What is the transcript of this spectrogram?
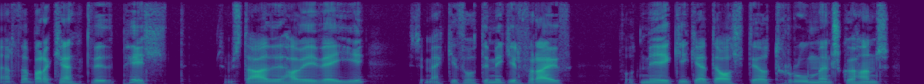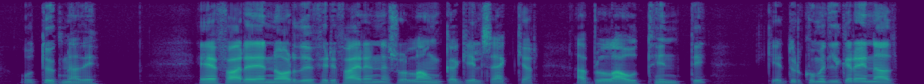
er það bara kent við pilt sem staðið hafi í vegi sem ekki þótti mikil fræð, þótt mikið geti olti á trúmennsku hans og dugnaði. Ef farið er norðu fyrir færinni svo langa gilsekjar að blá tindi getur komið til greina að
